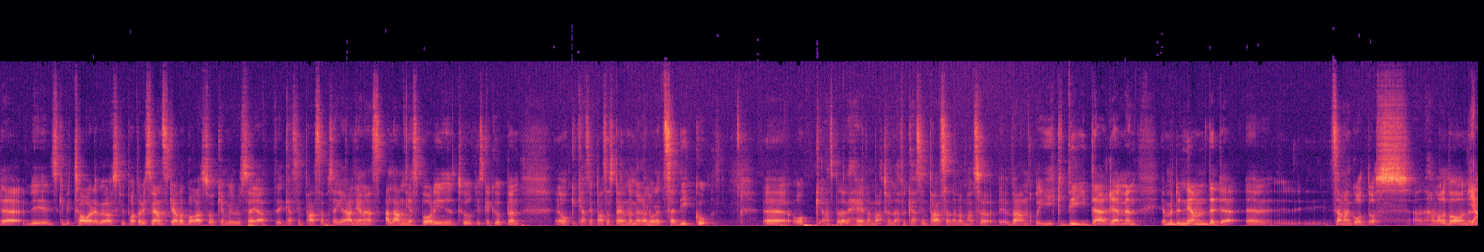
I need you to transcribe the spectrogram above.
det. Vi, ska vi ta det? Ska vi prata med svenska då bara så kan vi väl säga att eh, Kasim Passa besegrar Alanyaspor i den turkiska kuppen och Kasim Passa spelar numera Loret Sadiko. Eh, och han spelade hela matchen där för Kasim Passa när de alltså eh, vann och gick vidare. Men, ja, men du nämnde det. Eh, Saman Ghoddos. Han har det bra nu. Ja.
